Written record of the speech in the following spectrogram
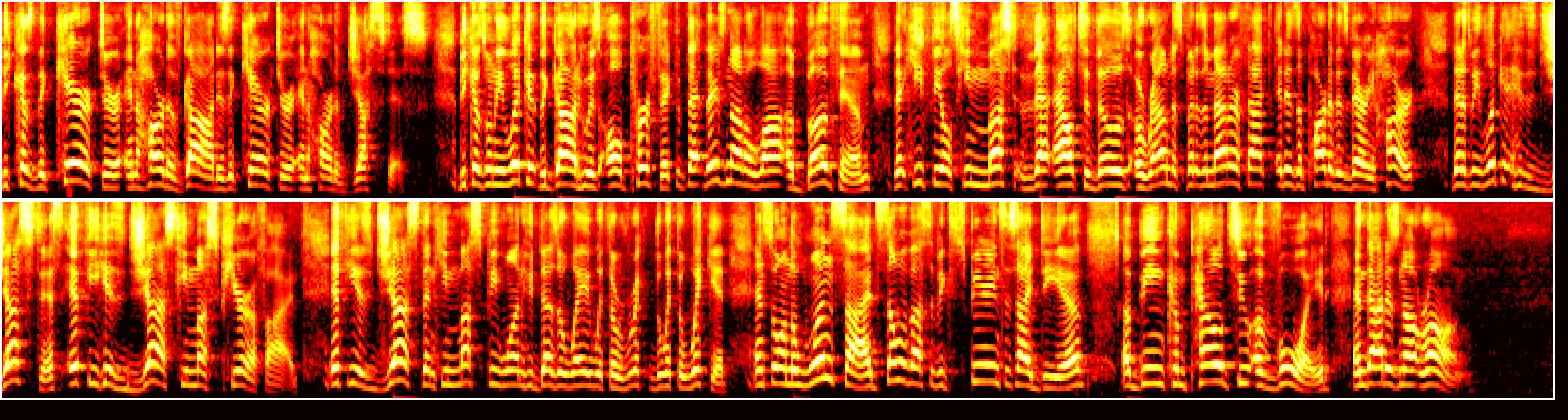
Because the character and heart of God is a character and heart of justice. Because when we look at the God who is all perfect, that there's not a law above him that he feels he must vet out to those around us. But as a matter of fact, it is a part of his very heart that as we look at his justice, if he is just, he must purify. If he is just, then he must be one who does away with the, with the wicked. And so, on the one side, some of us have experienced this idea of being compelled to avoid, and that is not wrong.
